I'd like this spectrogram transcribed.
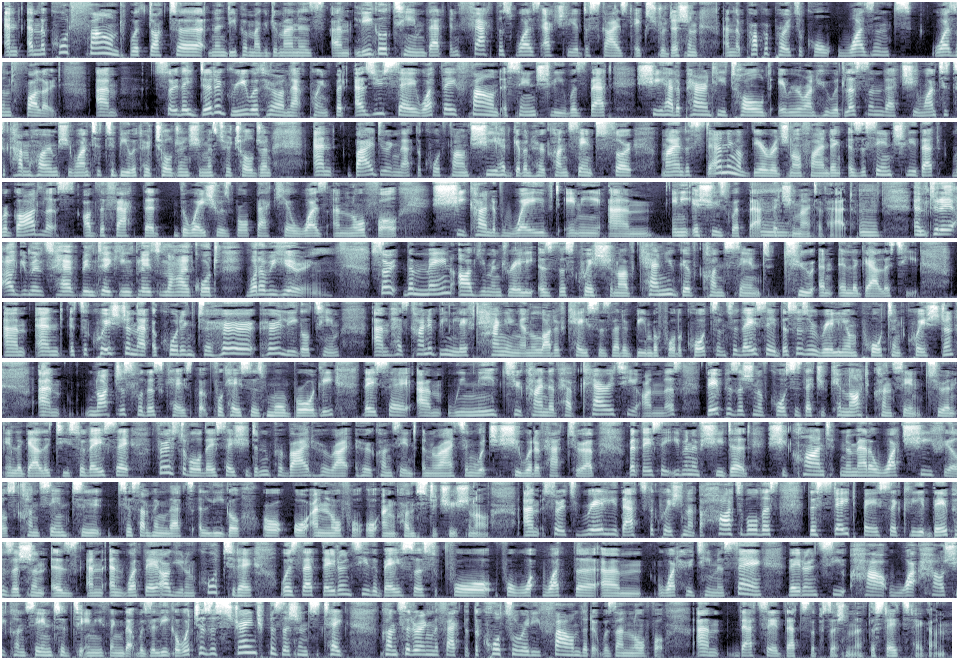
And, and the court found with Dr. Nandipha Magudumana's um, legal team that in fact this was actually a disguised extradition and the proper protocol wasn't, wasn't followed. Um, so they did agree with her on that point. But as you say, what they found essentially was that she had apparently told everyone who would listen that she wanted to come home. She wanted to be with her children. She missed her children. And by doing that, the court found she had given her consent. So my understanding of the original finding is essentially that regardless of the fact that the way she was brought back here was unlawful, she kind of waived any, um, any issues with that mm. that she might have had. Mm. And today arguments have been taking place in the High Court. What are we hearing? So the main argument really is this question of can you give consent to an illegality? Um, and it's a question that, according to her her legal team, um, has kind of been left hanging in a lot of cases that have been before the courts. And so they say this is a really important question, um, not just for this case, but for cases more broadly. They say um, we need to kind of have clarity on this. Their position, of course, is that you cannot consent to an illegality. So they say, first of all, they say she didn't provide her right, her consent in writing, which she would have had to have. But they say even if she did, she can't, no matter what she feels, consent to, to something that's illegal or, or unlawful or unconstitutional. Um, so it's really, that's the question at the heart of all this. The state basically, their position is, and, and what they argued in court today was that they don't see the basis for, for what, what the, um, what her team is saying. They don't see how, what, how she consented to anything that was illegal, which is a strange position to take considering the fact that the courts already found that it was unlawful. Um, that said, that's the position that the states take on.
